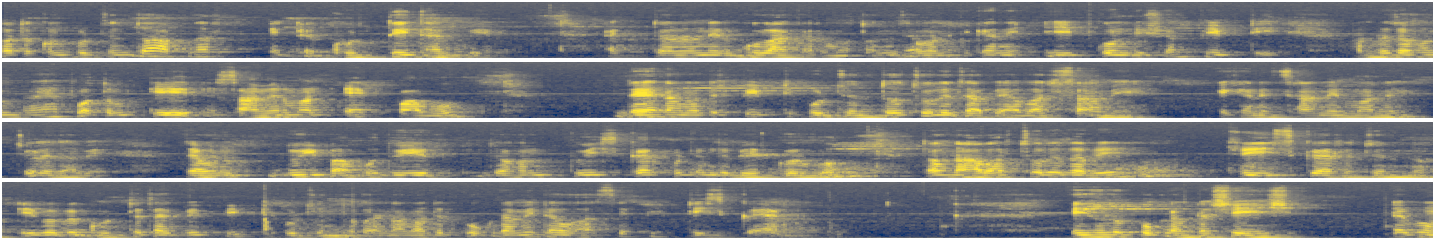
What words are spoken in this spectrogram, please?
ততক্ষণ পর্যন্ত আপনার এটা ঘুরতেই থাকবে। এক ধরনের গোলাকার মতন, যেমন এখানে এই কন্ডিশন ফিফটি আমরা যখন হ্যাঁ প্রথম কে সামের মান এক পাবো দেন আমাদের ফিফটি পর্যন্ত চলে যাবে আবার সামে এখানে সামের মানে চলে যাবে। যেমন দুই পাবো, দুইয়ের যখন টু স্কোয়ার পর্যন্ত বের করব, তখন আবার চলে যাবে থ্রি স্কোয়ারের জন্য। এইভাবে ঘুরতে থাকবে ফিফটি পর্যন্ত, কারণ আমাদের প্রোগ্রামে দেওয়া আছে ফিফটি স্কোয়ার এই হলো প্রোগ্রামটা শেষ এবং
